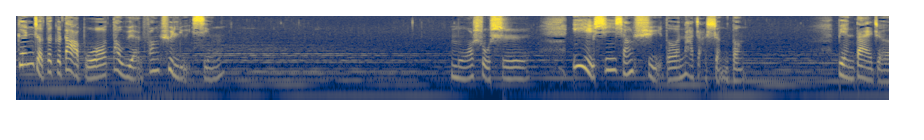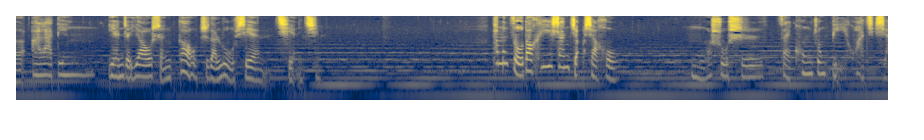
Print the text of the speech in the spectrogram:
跟着这个大伯到远方去旅行。魔术师一心想取得那盏神灯。便带着阿拉丁沿着妖神告知的路线前进。他们走到黑山脚下后，魔术师在空中比划几下，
